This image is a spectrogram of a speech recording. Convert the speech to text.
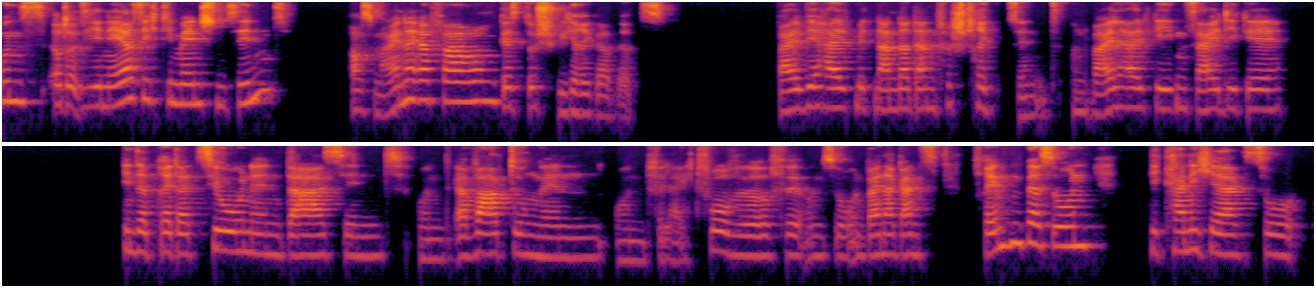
uns oder je näher sich die Menschen sind, aus meiner Erfahrung, desto schwieriger wird es. Weil wir halt miteinander dann verstrickt sind und weil halt gegenseitige Interpretationen da sind und Erwartungen und vielleicht Vorwürfe und so. Und bei einer ganz fremden Person, die kann ich ja so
